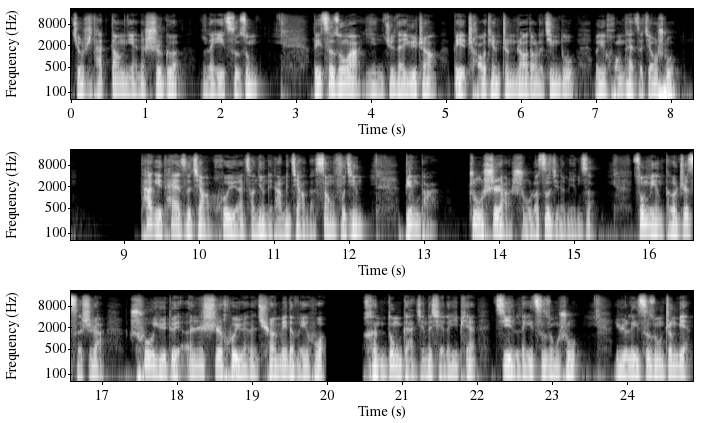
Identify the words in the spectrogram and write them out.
就是他当年的师哥雷次宗。雷次宗啊，隐居在豫章，被朝廷征召到了京都，为皇太子教书。他给太子讲慧远曾经给他们讲的《丧服经》，并把注释啊署了自己的名字。宗炳得知此事啊，出于对恩师慧远的权威的维护，很动感情的写了一篇《祭雷次宗书》，与雷次宗争辩。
